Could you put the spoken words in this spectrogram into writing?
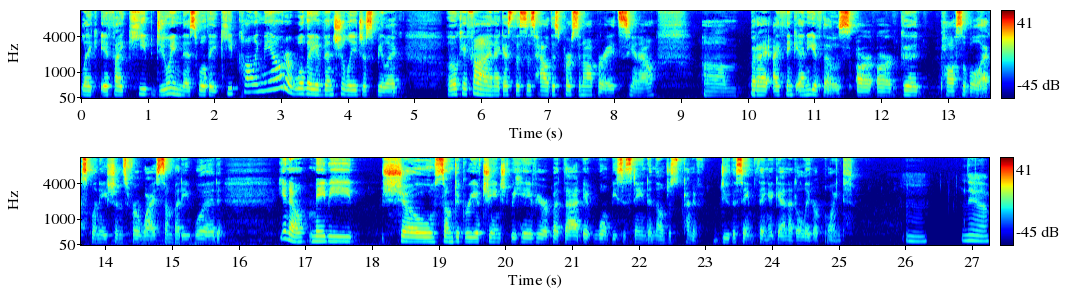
Like if i keep doing this will they keep calling me out? Or will they eventually just be like okay fine. I guess this is how this person operates you know um, but I, I think any of those are, are good possible explanations for why somebody would, you know, maybe show some degree of changed behavior, but that it won't be sustained and they'll just kind of do the same thing again at a later point. Mm. Yeah.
